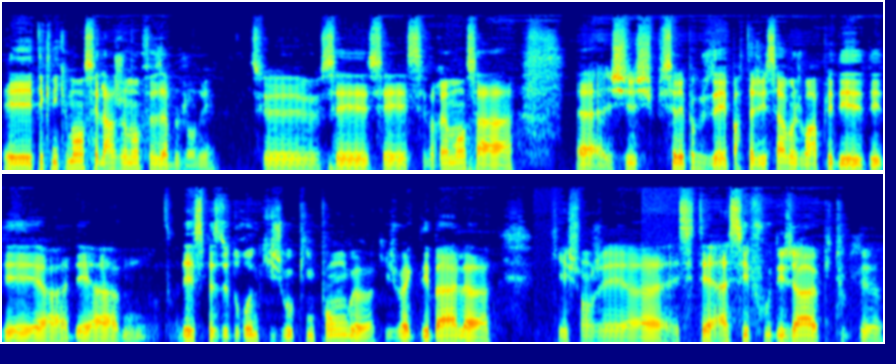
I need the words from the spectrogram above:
Et techniquement, c'est largement faisable aujourd'hui. Parce que c'est, c'est, c'est vraiment ça. Euh, je, je sais plus à l'époque vous avez partagé ça. Moi, je me rappelais des des des euh, des, euh, des, espèces de drones qui jouent au ping-pong, euh, qui jouent avec des balles, qui échangeaient. C'était assez fou déjà. Puis tout le.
